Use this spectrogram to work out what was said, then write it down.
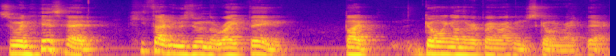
So in his head, he thought he was doing the right thing by going on the Rip Riding Rocket and just going right there.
